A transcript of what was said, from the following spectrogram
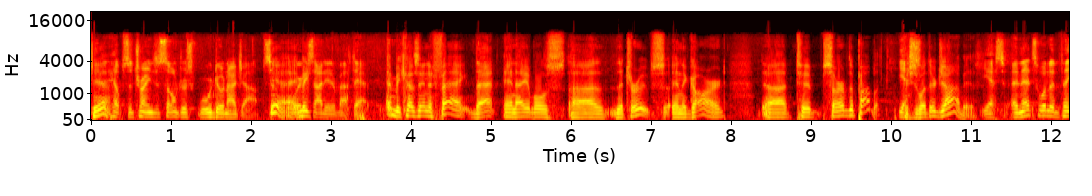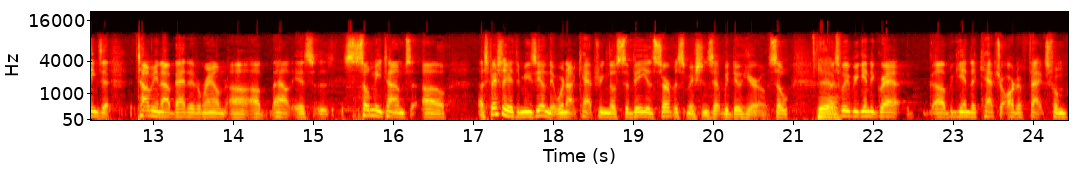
Yeah. that helps the trains and soldiers, we're doing our job. So Yeah, we're be- excited about that. And because in effect that enables uh, the troops in the guard uh, to serve the public, which is what their job is. Yes, and that's one of the things that Tommy and I batted around uh, about is so many times. Uh, Especially at the museum, that we're not capturing those civilian service missions that we do here. So, Yeah. as we begin to gra- uh, begin to capture artifacts from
